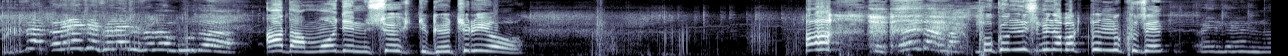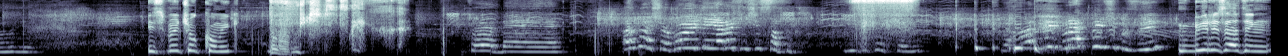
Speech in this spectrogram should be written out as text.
Güzel öleceğiz öleceğiz adam burada. Adam modemi söktü götürüyor. Ah! Öldü Allah. Poco'nun ismine baktın mı kuzen? Hayır ne. İsmi çok komik. Tövbe. Arkadaşlar bu oyunda yara kişi sapık. Yüzü seksenin. Ya abi bırak peşimizi. Biri zaten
